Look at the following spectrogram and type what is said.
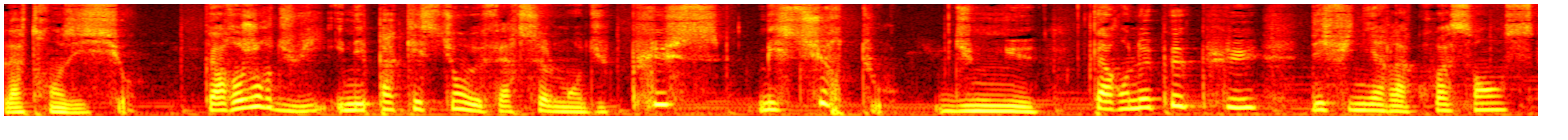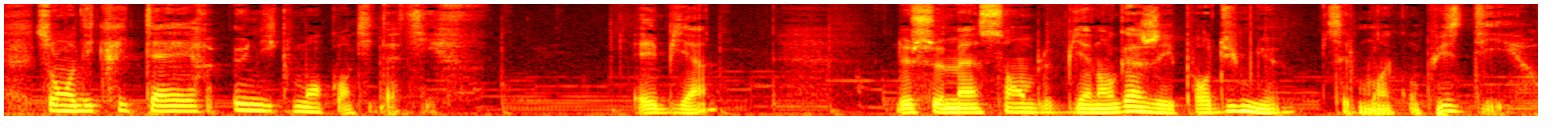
la transition. Car aujourd'hui, il n'est pas question de faire seulement du plus, mais surtout du mieux. Car on ne peut plus définir la croissance selon des critères uniquement quantitatifs. Eh bien, le chemin semble bien engagé pour du mieux, c'est le moins qu'on puisse dire.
